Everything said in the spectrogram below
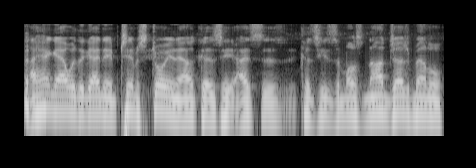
I hang out with a guy named Tim Storey now because he, I says, because he's the most non-judgmental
